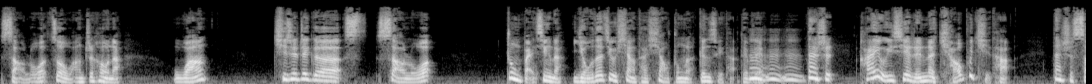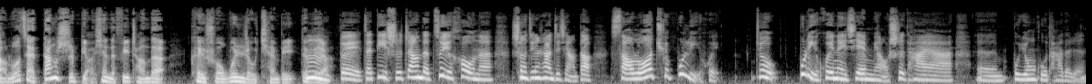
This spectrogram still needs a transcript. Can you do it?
扫罗做王之后呢，王其实这个扫扫罗众百姓呢，有的就向他效忠了，跟随他，对不对？嗯嗯嗯，但是还有一些人呢，瞧不起他。但是扫罗在当时表现的非常的，可以说温柔谦卑，对不对啊嗯？？对，在第十章的最后呢，圣经上就讲到，扫罗却不理会，就不理会那些藐视他呀，嗯、不拥护他的人，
